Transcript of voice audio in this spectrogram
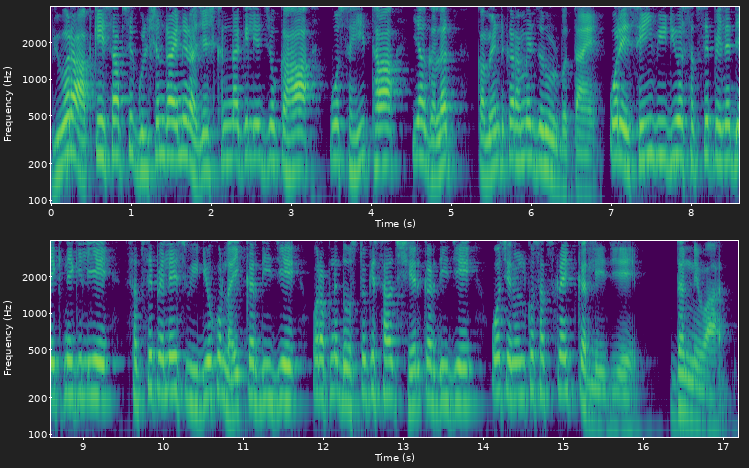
व्यूअर आपके हिसाब से गुलशन राय ने राजेश खन्ना के लिए जो कहा वो सही था या गलत, कमेंट कर हमें ज़रूर बताएँ। और ऐसे ही वीडियो सबसे पहले देखने के लिए सबसे पहले इस वीडियो को लाइक कर दीजिए और अपने दोस्तों के साथ शेयर कर दीजिए और चैनल को सब्सक्राइब कर लीजिए। धन्यवाद।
